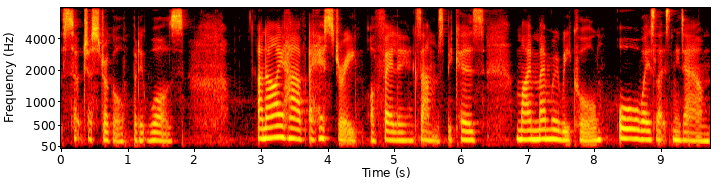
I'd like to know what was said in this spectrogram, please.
such a struggle, but it was. And I have a history of failing exams because my memory recall always lets me down.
